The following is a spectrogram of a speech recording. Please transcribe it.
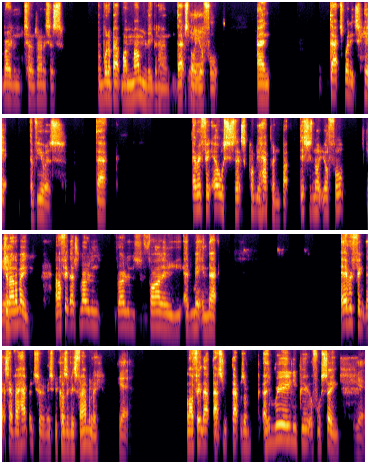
Roland turns around and says, "But what about my mum leaving home? That's not Yeah. your fault," and that's when it's hit the viewers that everything else that's probably happened, but this is not your fault. Do you know what I mean? And I think that's Roland. Roland's finally admitting that everything that's ever happened to him is because of his family. yeah, And I think that that's that was a, a really beautiful scene. yeah,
